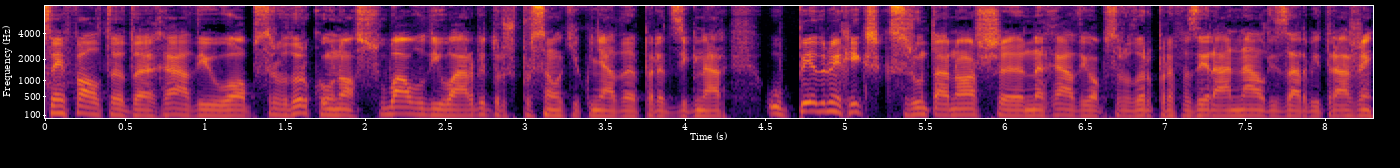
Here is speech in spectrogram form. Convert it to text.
Sem falta da Rádio Observador, com o nosso áudio árbitro, expressão aqui cunhada para designar o Pedro Henriques, que se junta a nós eh, na Rádio Observador para fazer a análise à arbitragem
